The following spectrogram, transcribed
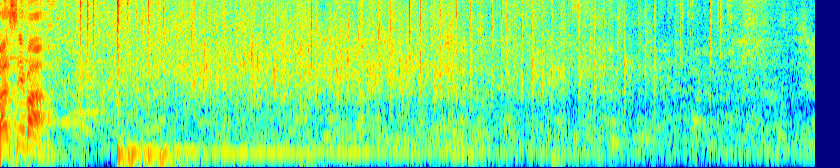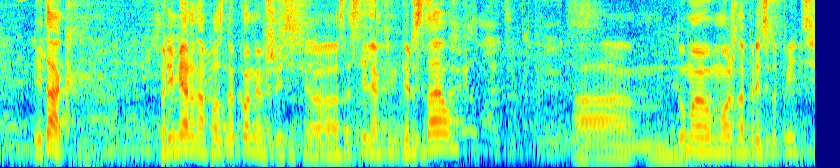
Спасибо. Итак, примерно познакомившись э, со стилем фингерстайл, э, думаю, можно приступить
